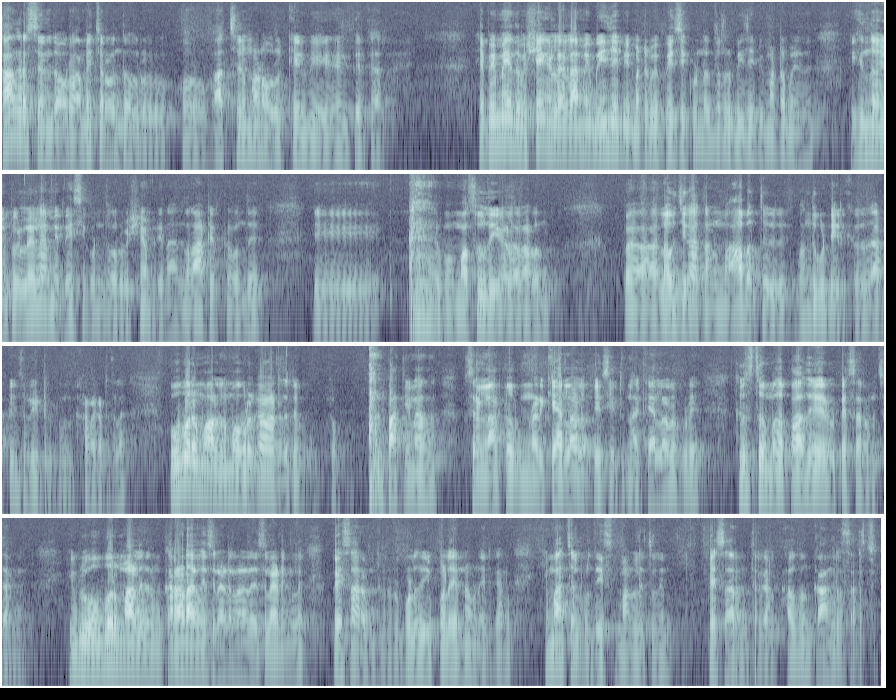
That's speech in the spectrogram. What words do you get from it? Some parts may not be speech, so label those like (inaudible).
காங்கிரஸ் சேர்ந்த ஒரு அமைச்சர் வந்து ஒரு ஒரு ஆச்சரியமான ஒரு கேள்வி எழுப்பியிருக்கார். எப்பயுமே இந்த விஷயங்கள் எல்லாமே பிஜேபி மட்டுமே பேசி கொண்டது பிஜேபி மட்டும் இந்த இந்து அமைப்புகள் எல்லாமே பேசி கொண்ட ஒரு விஷயம் அப்படின்னா இந்த நாட்டிற்கு வந்து (coughs) மசூதிகளாலும் இப்போ லவ்ஜிகாத்தாலும் ஆபத்து வந்து கொண்டே இருக்கிறது அப்படின்னு சொல்லிட்டு இருக்கிற காலகட்டத்தில் ஒவ்வொரு மாநிலமும் ஒவ்வொரு காலகட்டத்தில் (coughs) பார்த்தீங்கன்னா சில நாட்களுக்கு முன்னாடி கேரளாவில் பேசிகிட்டு இருந்தாங்க. கேரளாவில் கூட கிறிஸ்தவ மத பாதிரியர்கள் பேச ஆரம்பித்தாங்க இப்படி ஒவ்வொரு மாநிலத்திலும் கர்நாடகாவிலும் சில இடங்களில் சில இடங்களில் பேச ஆரம்பித்திருக்கிற பொழுது இப்பொழுது என்ன பண்ணியிருக்காரு ஹிமாச்சல் பிரதேஷ் மாநிலத்திலும் பேச ஆரம்பித்திருக்காங்க அதுவும் காங்கிரஸ் அரசு.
